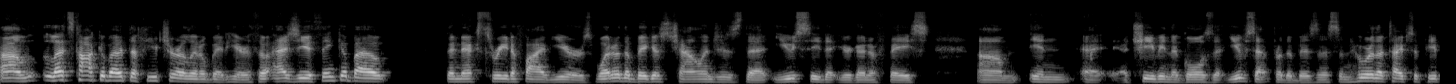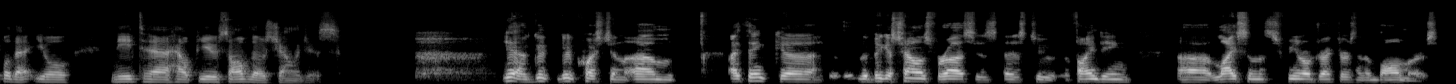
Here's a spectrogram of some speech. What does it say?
um, let's talk about the future a little bit here. So as you think about the next three to five years, what are the biggest challenges that you see that you're going to face? Um, in uh, achieving the goals that you've set for the business? And who are the types of people that you'll need to help you solve those challenges? Yeah good good question. Um, i think uh, the biggest challenge for us is is to finding uh, licensed funeral directors and embalmers.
